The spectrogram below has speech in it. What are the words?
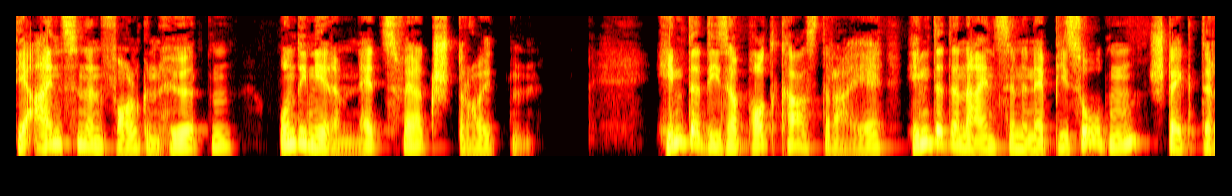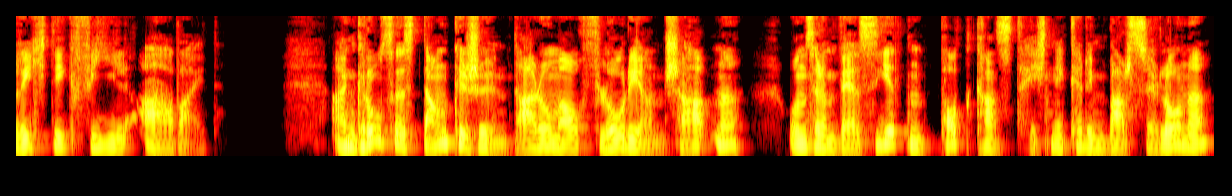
die einzelnen Folgen hörten und in ihrem Netzwerk streuten. Hinter dieser Podcast-Reihe, hinter den einzelnen Episoden steckt richtig viel Arbeit. Ein großes Dankeschön darum auch Florian Schadner, unserem versierten Podcast-Techniker in Barcelona,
